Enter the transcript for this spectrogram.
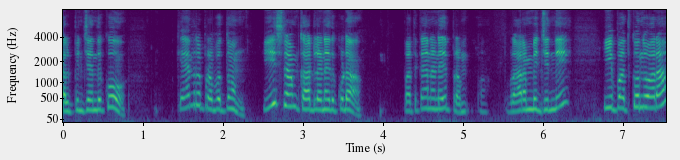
కల్పించేందుకు కేంద్ర ప్రభుత్వం ఈ శ్రామ్ కార్డులు అనేది కూడా పథకాన్ని అనేది ప్రం- ప్రారంభించింది. ఈ పథకం ద్వారా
